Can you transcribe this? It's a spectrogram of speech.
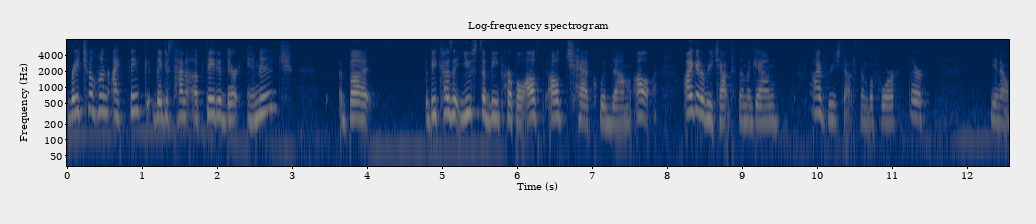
Rachel Hunt, I think they just haven't updated their image, but because it used to be purple, I'll, I'll check with them. I'll, I got to reach out to them again. I've reached out to them before. They're, you know,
